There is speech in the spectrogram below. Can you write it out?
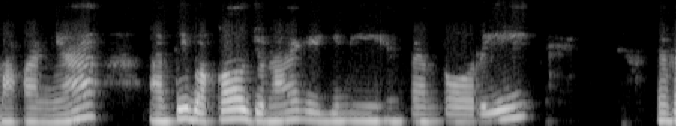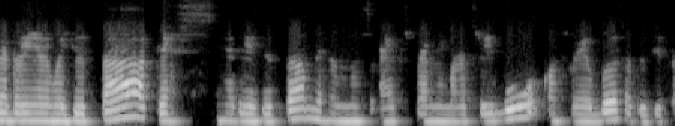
Makanya nanti bakal jurnalnya kayak gini. Inventory. Inventory-nya 5 juta, cash-nya 3 juta, minus expense 500 ribu, cost payable 1 juta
